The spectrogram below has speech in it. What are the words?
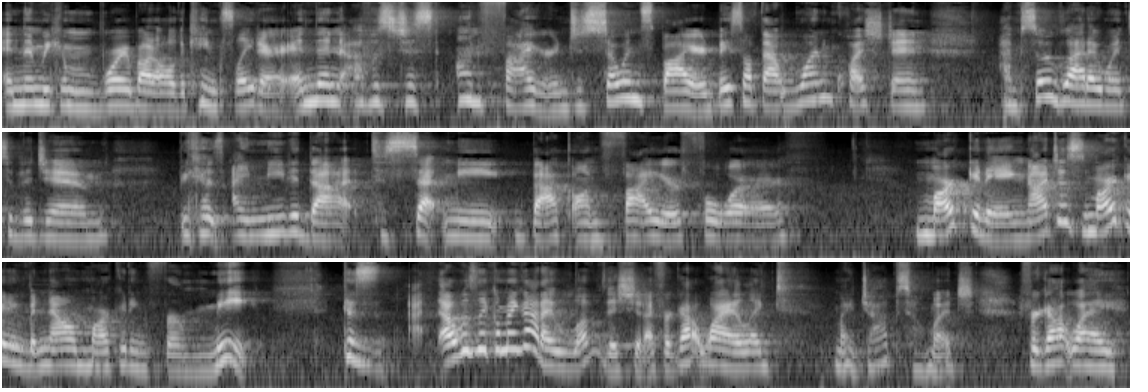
And then we can worry about all the kinks later. And then I was just on fire and just so inspired based off that one question. I'm so glad I went to the gym because I needed that to set me back on fire for marketing, not just marketing, but now marketing for me. Because I was like, oh my God, I love this shit. I forgot why I liked my job so much. I forgot why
